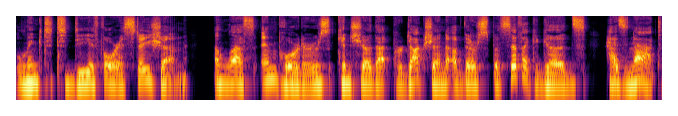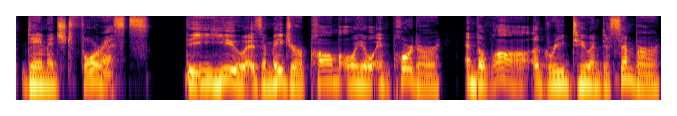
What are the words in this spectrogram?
linked to deforestation unless importers can show that production of their specific goods has not damaged forests. The EU is a major palm oil importer, and the law agreed to in December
